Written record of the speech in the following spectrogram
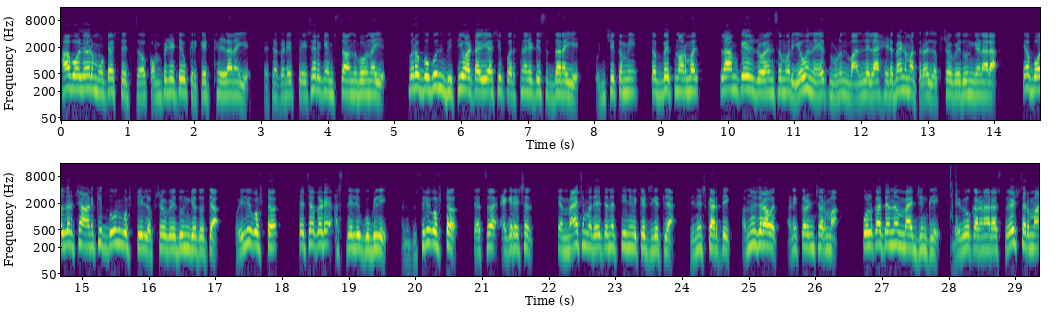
हा बॉलर मोठ्या स्टेजचं कॉम्पिटेटिव्ह क्रिकेट खेळला नाहीये. त्याच्याकडे प्रेशर गेम्सचा अनुभव नाहीये. बरं बघून भीती वाटावी अशी पर्सनॅलिटी सुद्धा नाहीये. उंची कमी तब्येत नॉर्मल लांब केस डोळ्यांसमोर येऊ नयेत म्हणून बांधलेला हेडबँड मात्र लक्ष वेधून घेणारा. या बॉलरच्या आणखी दोन गोष्टी लक्ष वेधून घेत होत्या. पहिली गोष्ट त्याच्याकडे असलेली गुगली आणि दुसरी गोष्ट त्याचं ॲग्रेशन या मॅचमध्ये त्यानं तीन विकेट्स घेतल्या. दिनेश कार्तिक अनुज रावत आणि करण शर्मा. कोलकात्यानं मॅच जिंकली. डेब्यू करणारा सुयश शर्मा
